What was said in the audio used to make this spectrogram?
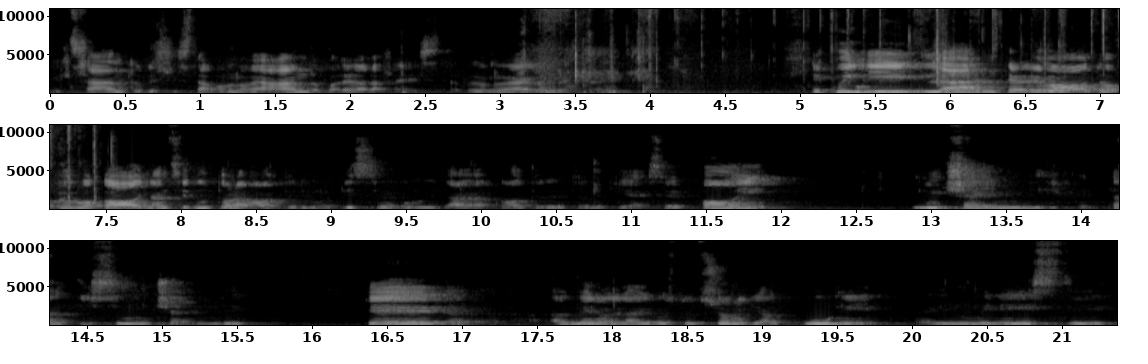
il santo che si stava onorando, qual era la festa, per onorare la festa. E quindi la, il terremoto provocò innanzitutto la morte di moltissime comunità raccolte dentro le chiese, poi incendi, tantissimi incendi, che eh, almeno nella ricostruzione di alcuni illuministi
